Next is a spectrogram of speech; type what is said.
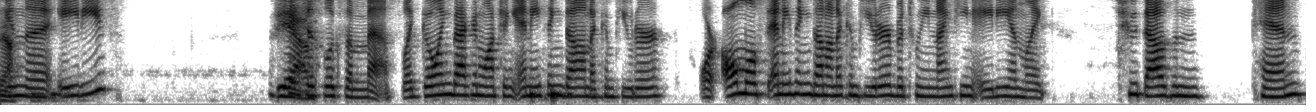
Yeah. in the 80s, shit just looks a mess. Like going back and watching anything done on a computer or almost anything done on a computer between 1980 and like 2010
